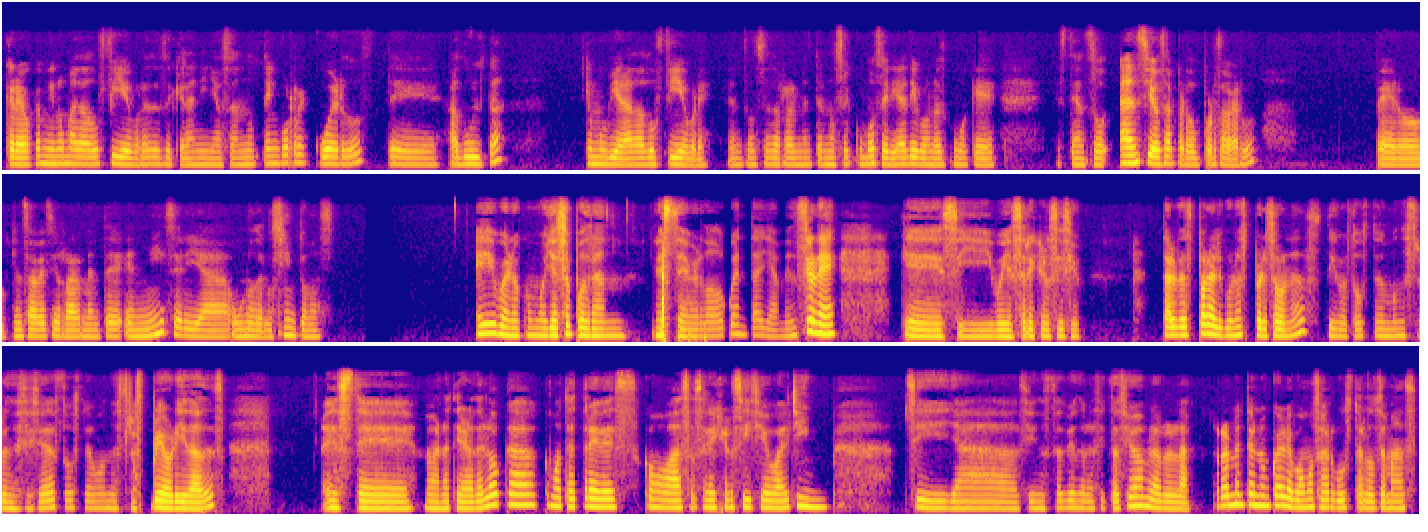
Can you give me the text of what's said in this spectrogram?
creo que a mí no me ha dado fiebre desde que era niña. O sea, no tengo recuerdos de adulta que me hubiera dado fiebre. Entonces realmente no sé cómo sería. Digo, no es como que esté ansiosa, perdón por saberlo. Pero quién sabe si realmente en mí sería uno de los síntomas. Y bueno, como ya se podrán este, haber dado cuenta, ya mencioné que si voy a hacer ejercicio. Tal vez para algunas personas, digo, todos tenemos nuestras necesidades, todos tenemos nuestras prioridades. Este, me van a tirar de loca, ¿cómo te atreves? ¿Cómo vas a hacer ejercicio o al gym? Si ya, si no estás viendo la situación, bla, bla, bla. Realmente nunca le vamos a dar gusto a los demás.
